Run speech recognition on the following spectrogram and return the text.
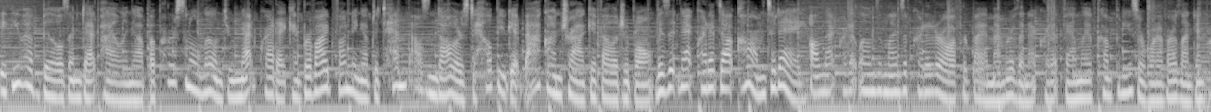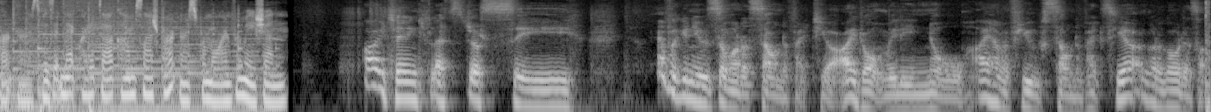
if you have bills and debt piling up, a personal loan through NetCredit can provide funding up to $10,000 to help you get back on track if eligible. Visit netcredit.com today. All NetCredit loans and lines of credit are offered by a member of the NetCredit family of companies or one of our lending partners. Visit netcredit.com/partners for more information. I think let's just see if we can use some other sound effect here. I don't really know. I have a few sound effects here. I'm going to go this one.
